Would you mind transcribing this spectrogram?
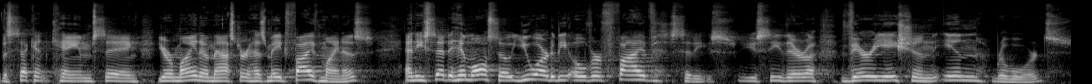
The second came, saying, Your mina master has made five minas. And he said to him also, You are to be over five cities. You see there a variation in rewards.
